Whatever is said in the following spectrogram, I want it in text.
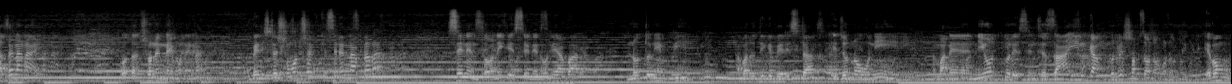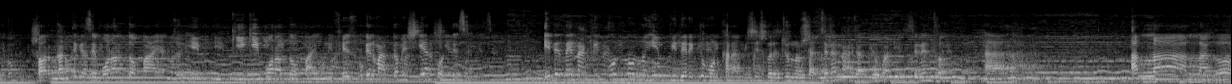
আছে না নাই কথা শোনেন নাই মনে না? ব্যারিস্টার সুমন সাহেবকে চেনেন আপনারা? চেনেন তো, অনেকে চেনেন। উনি আবার নতুন এমপি, আবার ওদিকে ব্যারিস্টার। এই জন্য উনি মানে নিয়োগ করেছেন যে যা ইনকাম করবে সব জনগণের দিকে এবং সরকার থেকে যে বরাদ্দ পায় একজন এমপি, কি কি বরাদ্দ পায় উনি ফেসবুকের মাধ্যমে শেয়ার করতেছেন এটাতে নাকি অন্য অন্য এমপিদের একটু মন খারাপ, বিশেষ করে চূর্ণ সাহেব। ছিলেন না? জাতীয় পার্টি ছিলেন তো? হ্যাঁ। আল্লাহ আল্লাহ গো।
